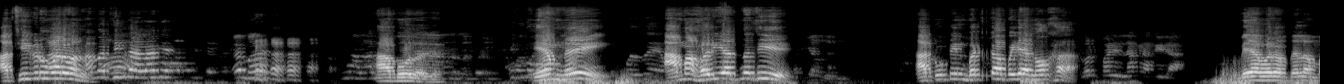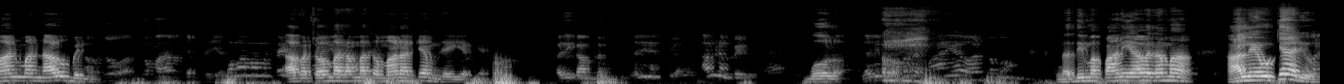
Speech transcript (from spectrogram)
આ થીગડું મારવાનું. આમાં થીગડા લાગે. આ બોલો એમ નહીં. આમાં હરિયાત નથી. આ તૂટીને બટકા પડ્યા નોખા. બે વર્ષ પહેલા માંડ માંડ નાળું બન્યું. આમાં ચોમાસામાં તો માણા કેમ જઈએ કે બોલો. નદીમાં પાણી આવે તો આમાં હાલે એવું ક્યાં રહ્યું?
